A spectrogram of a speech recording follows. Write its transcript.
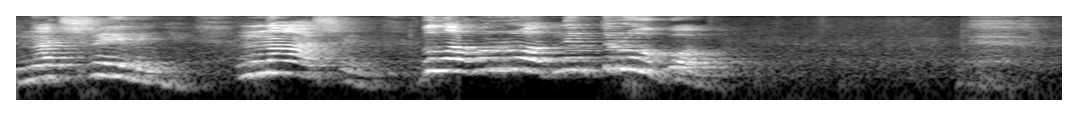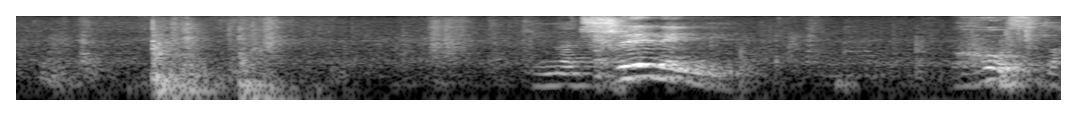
начинені нашим благородним трупом. Начинені густо.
